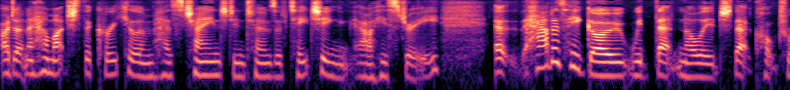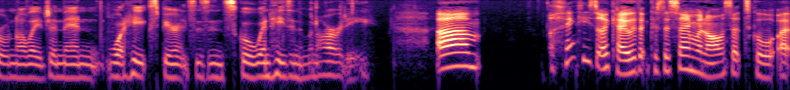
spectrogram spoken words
I don't know how much the curriculum has changed in terms of teaching our history. Uh, how does he go with that knowledge, that cultural knowledge, and then what he experiences in school when he's in the minority? Um, I think he's okay with it because the same when I was at school, I,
